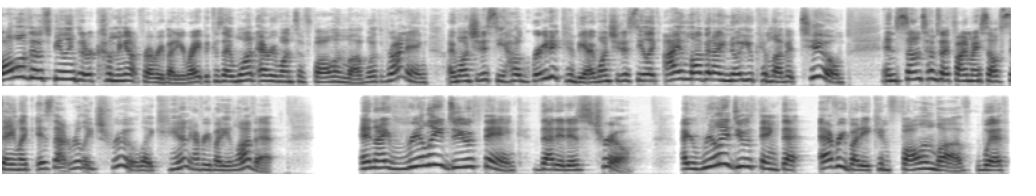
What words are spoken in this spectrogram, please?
all of those feelings that are coming up for everybody, right? Because I want everyone to fall in love with running. I want you to see how great it can be. I want you to see, like, I love it. I know you can love it too. And sometimes I find myself saying, like, is that really true? Like, can everybody love it? And I really do think that it is true. I really do think that everybody can fall in love with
